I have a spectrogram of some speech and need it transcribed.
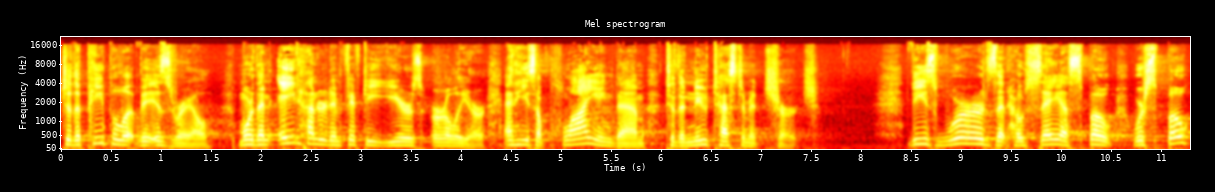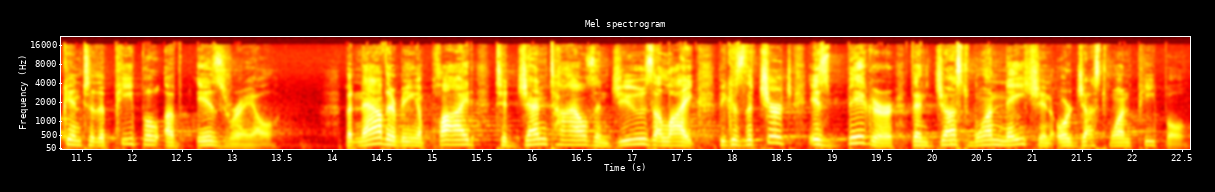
to the people of Israel more than 850 years earlier, and he's applying them to the New Testament church. These words that Hosea spoke were spoken to the people of Israel but now they're being applied to Gentiles and Jews alike because the church is bigger than just one nation or just one people.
